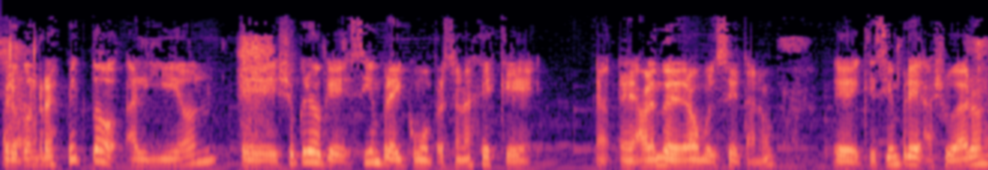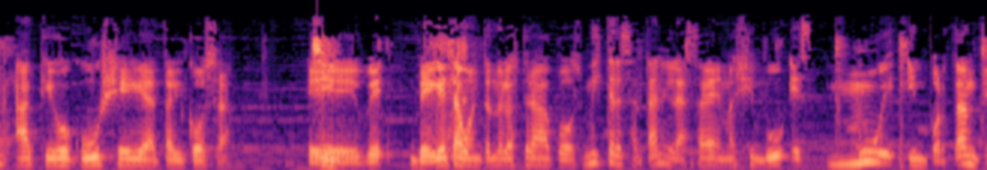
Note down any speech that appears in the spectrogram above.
pero con respecto al guion, eh, yo creo que siempre hay como personajes que, eh, hablando de Dragon Ball Z, ¿no? que siempre ayudaron a que Goku llegue a tal cosa. Sí. Vegeta aguantando los trapos. Mr. Satan en la saga de Majin Buu es muy importante.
